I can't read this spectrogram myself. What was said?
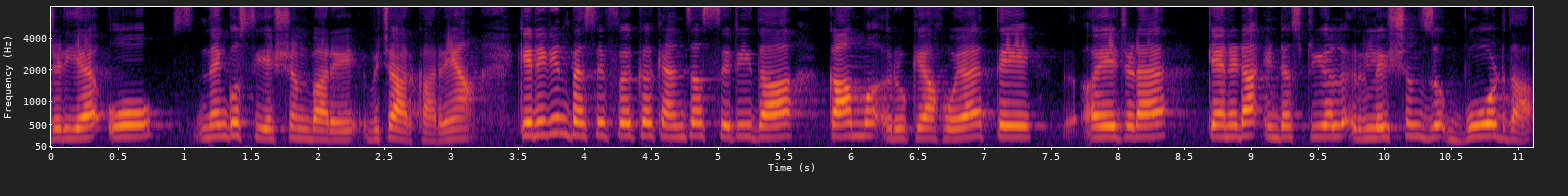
ਜਿਹੜੀ ਹੈ ਉਹ ਨੈਗੋਸੀਏਸ਼ਨ ਬਾਰੇ ਵਿਚਾਰ ਕਰ ਰਹੇ ਹਾਂ। ਕੈਨੇਡੀਅਨ ਪੈਸੀਫਿਕ ਕੈਂਸਸ ਸਿਟੀ ਦਾ ਕੰਮ ਰੁਕਿਆ ਹੋਇਆ ਹੈ ਤੇ ਇਹ ਜਿਹੜਾ ਕੈਨੇਡਾ ਇੰਡਸਟਰੀਅਲ ਰਿਲੇਸ਼ਨਸ ਬੋਰਡ ਦਾ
